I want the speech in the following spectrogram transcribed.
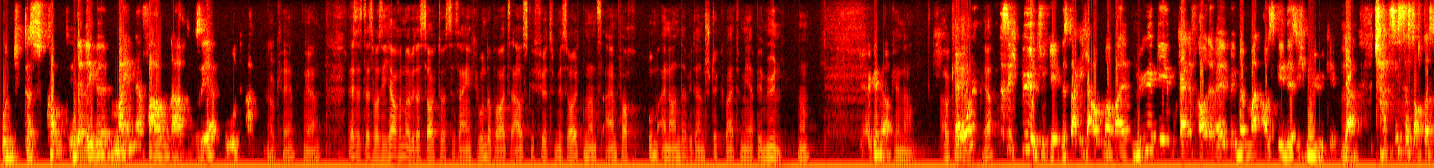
Und das kommt in der Regel meiner Erfahrung nach sehr gut an. Okay, ja. Das ist das, was ich auch immer wieder sage. Du hast das eigentlich wunderbar jetzt ausgeführt. Wir sollten uns einfach umeinander wieder ein Stück weit mehr bemühen. Ne? Ja, genau. Genau. Okay. Ohne ja. sich Mühe zu geben. Das sage ich auch immer, weil Mühe geben, keine Frau der Welt will mit einem Mann ausgehen, der sich Mühe gibt. Mhm. Ja. Schatz, ist das doch das.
